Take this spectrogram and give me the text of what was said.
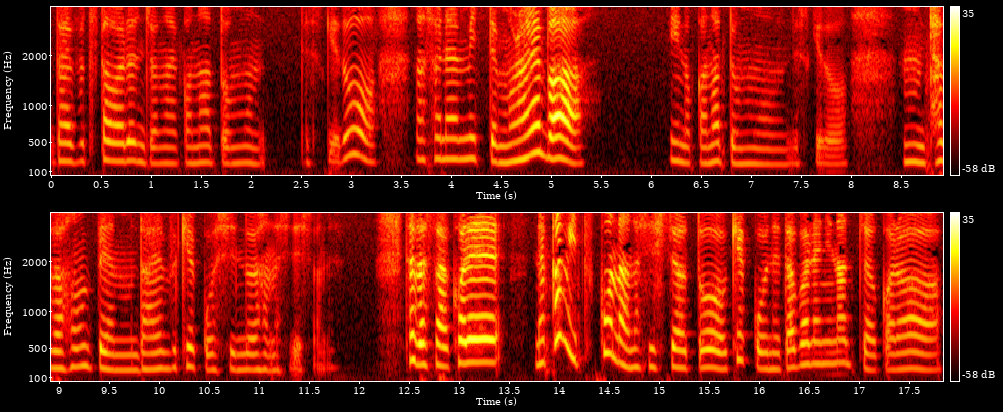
だいぶ伝わるんじゃないかなと思うんですけど、まあ、それ見てもらえばいいのかなって思うんですけど、うん、ただ本編もだいぶ結構しんどい話でしたね。たださ、これ、中身突っ込んだ話しちゃうと結構ネタバレになっちゃうから、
